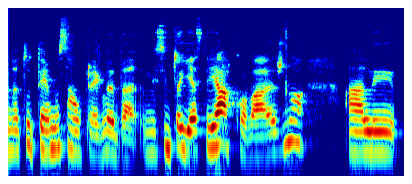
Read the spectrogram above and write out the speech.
na tu temu samo pregleda. Mislim, to jeste jako važno, ali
